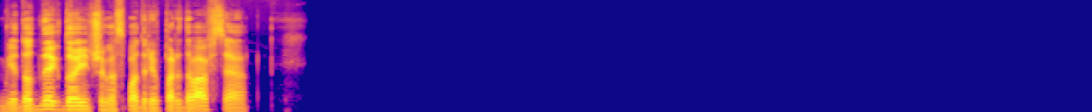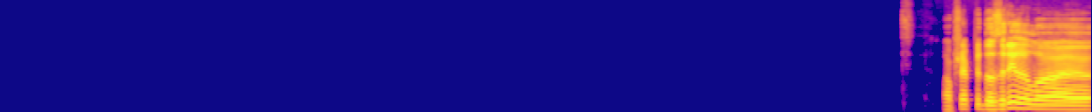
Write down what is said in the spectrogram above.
від одних до інших господарів передавався. Взагалі підозріло, е,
